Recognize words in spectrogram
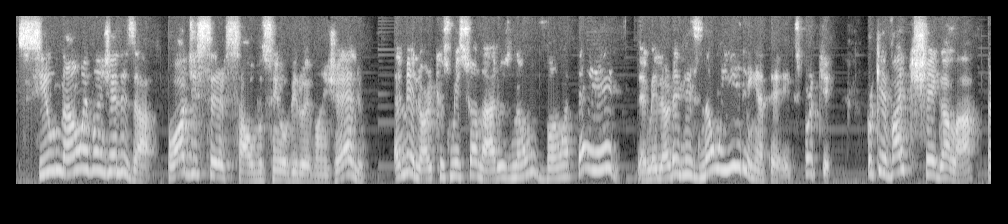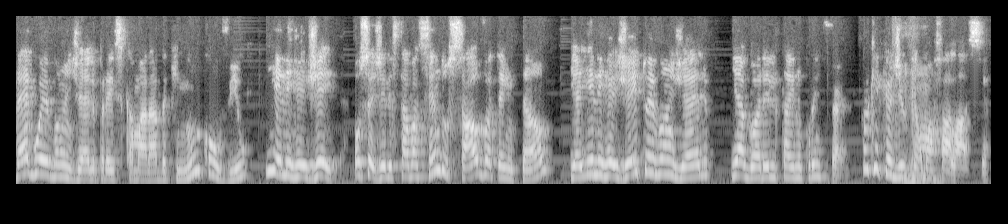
se o não evangelizar pode ser salvo sem ouvir o evangelho, é melhor que os missionários não vão até ele. É melhor eles não irem até eles. Por quê? Porque vai que chega lá, prega o evangelho para esse camarada que nunca ouviu e ele rejeita. Ou seja, ele estava sendo salvo até então, e aí ele rejeita o evangelho e agora ele está indo para o inferno. Por que, que eu digo uhum. que é uma uhum. falácia?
